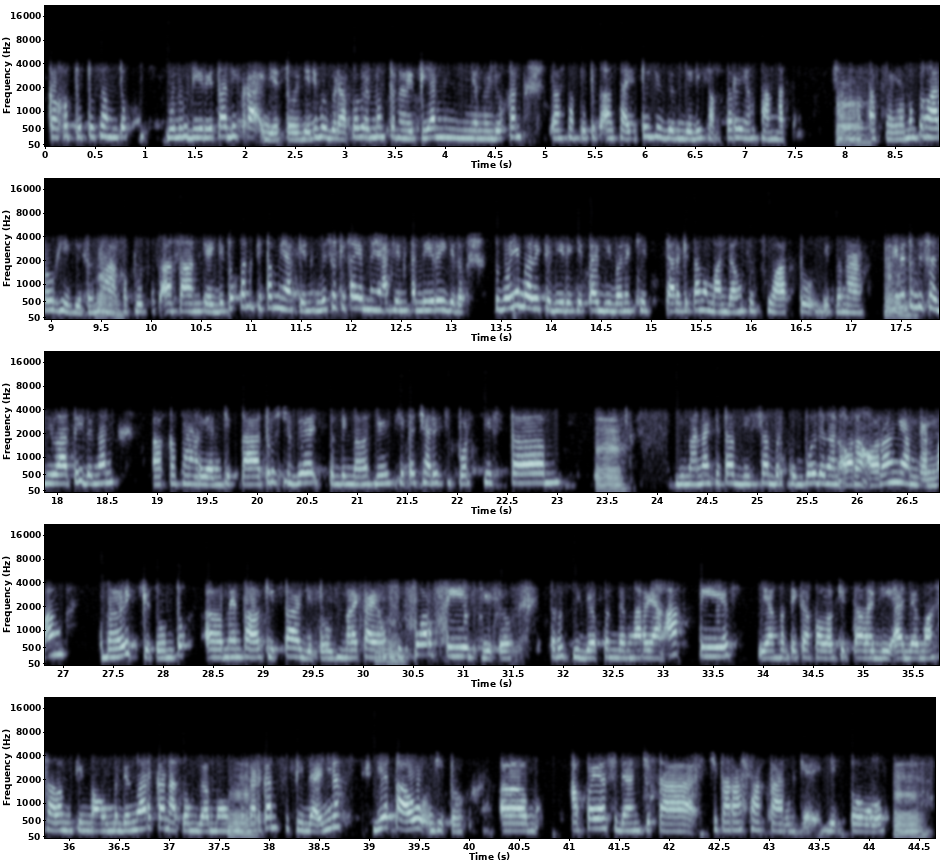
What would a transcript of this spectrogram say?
ke keputusan untuk bunuh diri tadi kak gitu. Jadi beberapa memang penelitian menunjukkan rasa putus asa itu juga menjadi faktor yang sangat Hmm. apa ya mempengaruhi gitu. Nah Hmm. keputusasaan kayak gitu kan kita meyakin bisa kita yang meyakinkan diri gitu. Semuanya balik ke diri kita gimana ki- cara kita memandang sesuatu gitu. Nah Hmm. itu bisa dilatih dengan uh, keseharian kita. Terus juga penting banget juga kita cari support system Hmm. gimana kita bisa berkumpul dengan orang-orang yang memang baik gitu untuk uh, mental kita gitu mereka yang Hmm. suportif gitu terus juga pendengar yang aktif yang ketika kalau kita lagi ada masalah mungkin mau mendengarkan atau nggak mau Hmm. mendengarkan setidaknya dia tahu gitu um, apa yang sedang kita kita rasakan kayak gitu Hmm.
